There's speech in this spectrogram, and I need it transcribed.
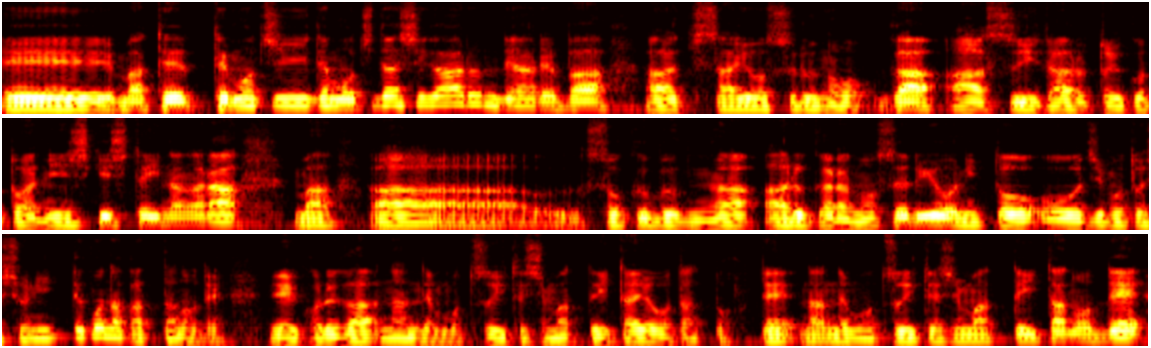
えーまあ、手手持ちで持ち出しがあるんであればあ記載をするのがあ筋であるということは認識していながら、まあ、あ側分があるから載せるようにと地元秘書に言ってこなかったので、えー、これが何年も続いてしまっていたようだと。で何年も続いてしまっていたので、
